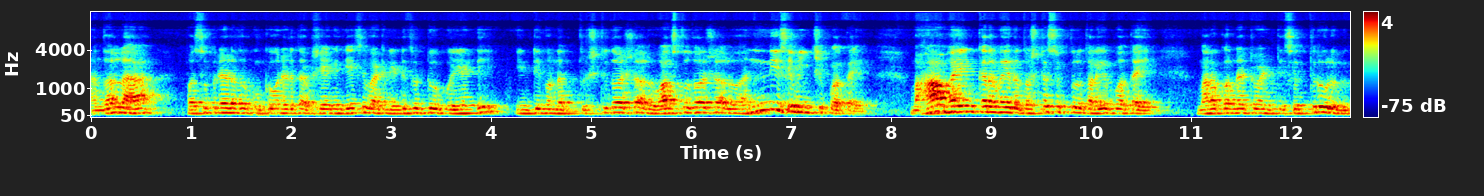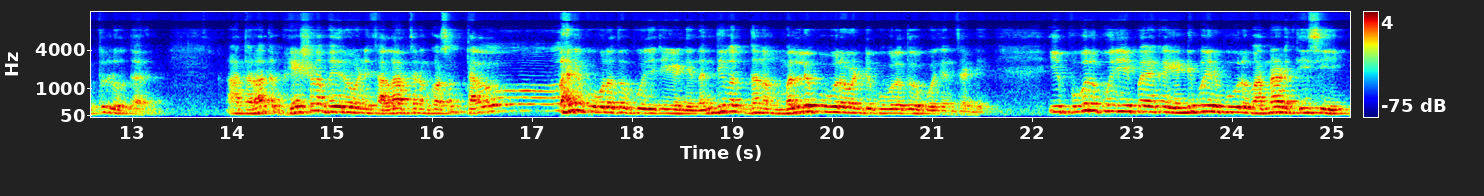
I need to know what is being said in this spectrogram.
అందువల్ల పసుపు నీళ్ళతో కుంకుమ నీళ్ళతో అభిషేకం చేసి వాటిని ఇంటి చుట్టూ పోయండి ఇంటికి ఉన్న దృష్టి దోషాలు వాస్తు దోషాలు అన్నీ శమించిపోతాయి. మహాభయంకరమైన దుష్ట శక్తులు తొలగిపోతాయి. మనకున్నటువంటి శత్రువులు మిత్రులు అవుతారు. ఆ తర్వాత భీషణ భైరవుని చల్లార్చడం కోసం తెల్లని పువ్వులతో పూజ చేయండి. నందివర్ధనం మల్లె పువ్వుల వంటి పువ్వులతో పూజించండి. ఈ పువ్వులు పూజ అయిపోయాక ఎండిపోయిన పువ్వులు మర్నాడు తీసి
